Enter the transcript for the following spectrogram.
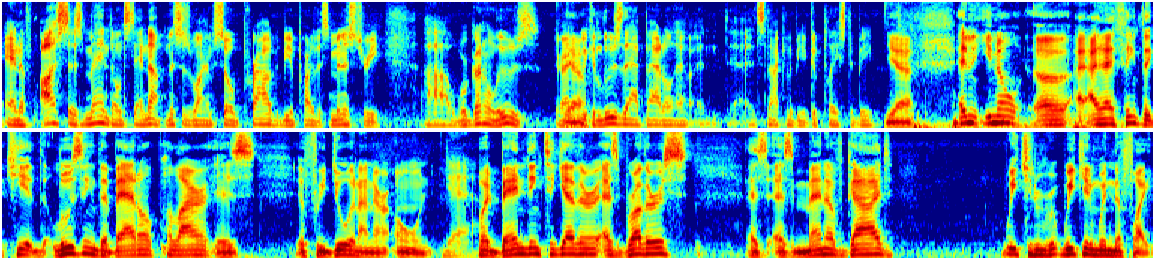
and if us as men don't stand up, and this is why I'm so proud to be a part of this ministry, uh, we're gonna lose. Right, Yeah. we could lose that battle, uh, and uh, it's not gonna be a good place to be. Yeah, and you know, uh, I, I think the key losing the battle, Pilar, is if we do it on our own. Yeah. But banding together as brothers, as as men of God, we can we can win the fight.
